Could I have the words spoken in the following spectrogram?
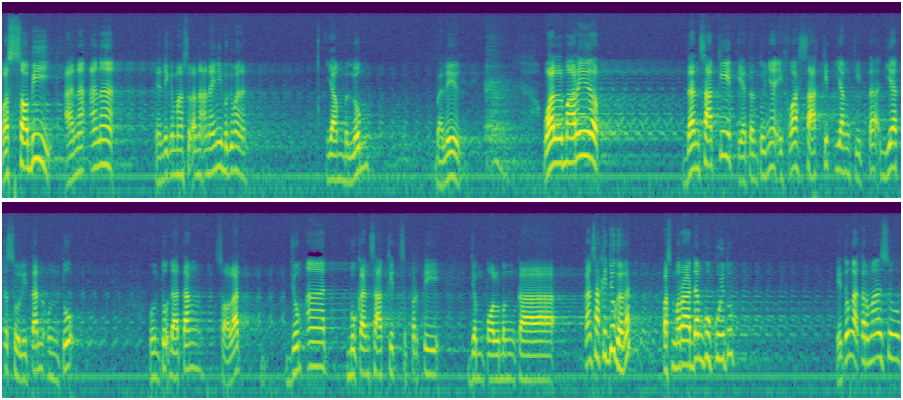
Wasabi anak-anak. Yang dimaksud anak-anak ini bagaimana? Yang belum balik. Wal marid dan sakit ya tentunya ikhwah sakit yang kita dia kesulitan untuk untuk datang sholat Jumat bukan sakit seperti jempol bengkak kan sakit juga kan pas meradang kuku itu itu nggak termasuk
